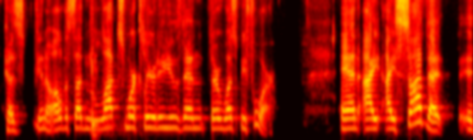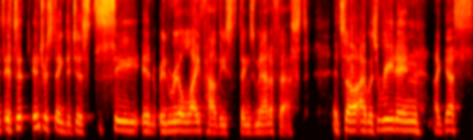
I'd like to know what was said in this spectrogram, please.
because, you know, all of a sudden, lots more clear to you than there was before. And I, I saw that it, it's interesting to just see in, in real life how these things manifest. And so I was reading, I guess,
